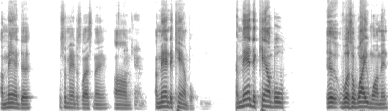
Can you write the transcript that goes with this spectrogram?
Amanda. What's Amanda's last name? Um, Campbell. Amanda Campbell. Amanda Campbell uh, was a white woman,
